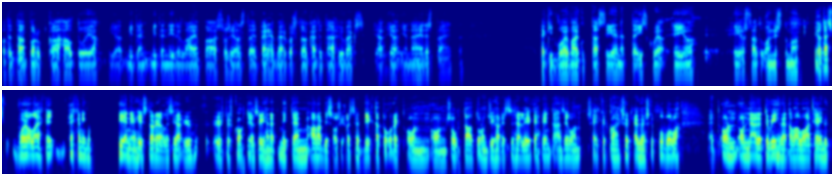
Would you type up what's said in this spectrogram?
otetaan porukkaa haltuun ja, ja miten, miten niiden laajempaa sosiaalista ja perheverkostoa käytetään hyväksi ja, ja, ja näin edespäin. Että sekin voi vaikuttaa siihen, että iskuja ei ole, ei ole saatu onnistumaan. Joo, tässä voi olla ehkä, ehkä niin pieniä historiallisia yh- yhtyskohtia siihen, että miten arabisosiaaliset diktatuurit on, on suhtautunut jihadistiseen liikehdintään silloin 70-, 80- ja 90-luvulla. Et on, on näytetty vihreätä valoa, että hei nyt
